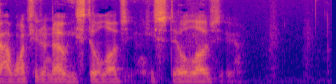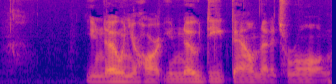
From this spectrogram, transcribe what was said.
God wants you to know He still loves you. He still loves you. You know in your heart, you know deep down that it's wrong.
